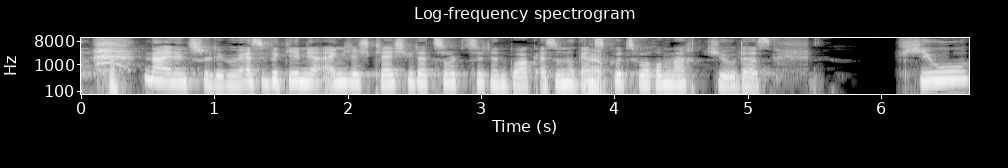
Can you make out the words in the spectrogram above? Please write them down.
Nein, Entschuldigung. Also wir gehen ja eigentlich gleich wieder zurück zu den Borg. Also nur ganz ja. kurz, warum macht Q das? Q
